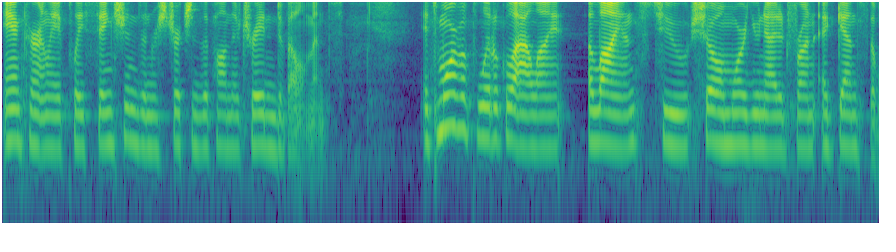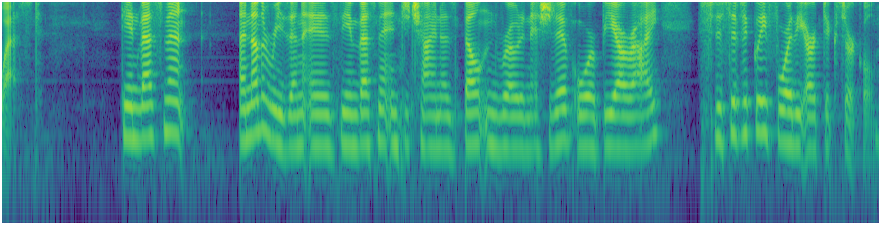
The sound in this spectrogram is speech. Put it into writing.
and currently have placed sanctions and restrictions upon their trade and developments. It's more of a political ally- alliance to show a more united front against the West. The investment, another reason, is the investment into China's Belt and Road Initiative, or BRI, specifically for the Arctic Circle.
